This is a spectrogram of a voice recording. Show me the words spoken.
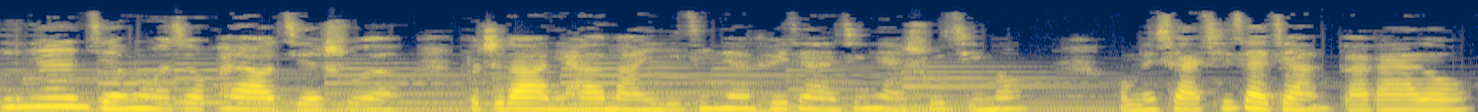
今天节目就快要结束了，不知道你还满意今天推荐的经典书籍吗？我们下期再见，拜拜喽。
